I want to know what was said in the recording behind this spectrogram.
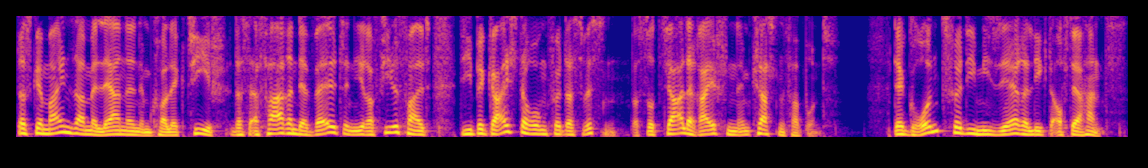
Das gemeinsame Lernen im Kollektiv, das Erfahren der Welt in ihrer Vielfalt, die Begeisterung für das Wissen, das soziale Reifen im Klassenverbund. Der Grund für die Misere liegt auf der Hand.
